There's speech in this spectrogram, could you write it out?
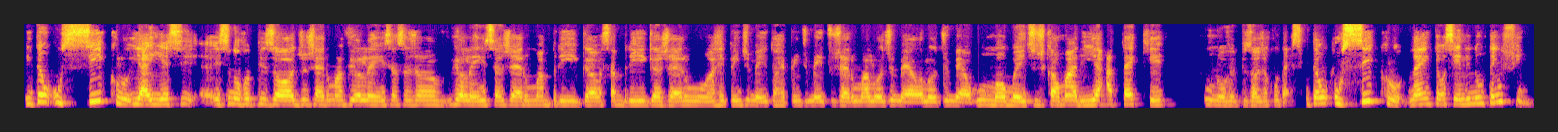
Então, o ciclo, e aí esse, esse novo episódio gera uma violência, essa violência gera uma briga, essa briga gera um arrependimento, arrependimento gera uma lua de mel, a lua de mel, um momento de calmaria, até que um novo episódio acontece. Então, o ciclo, né, então assim, ele não tem fim.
